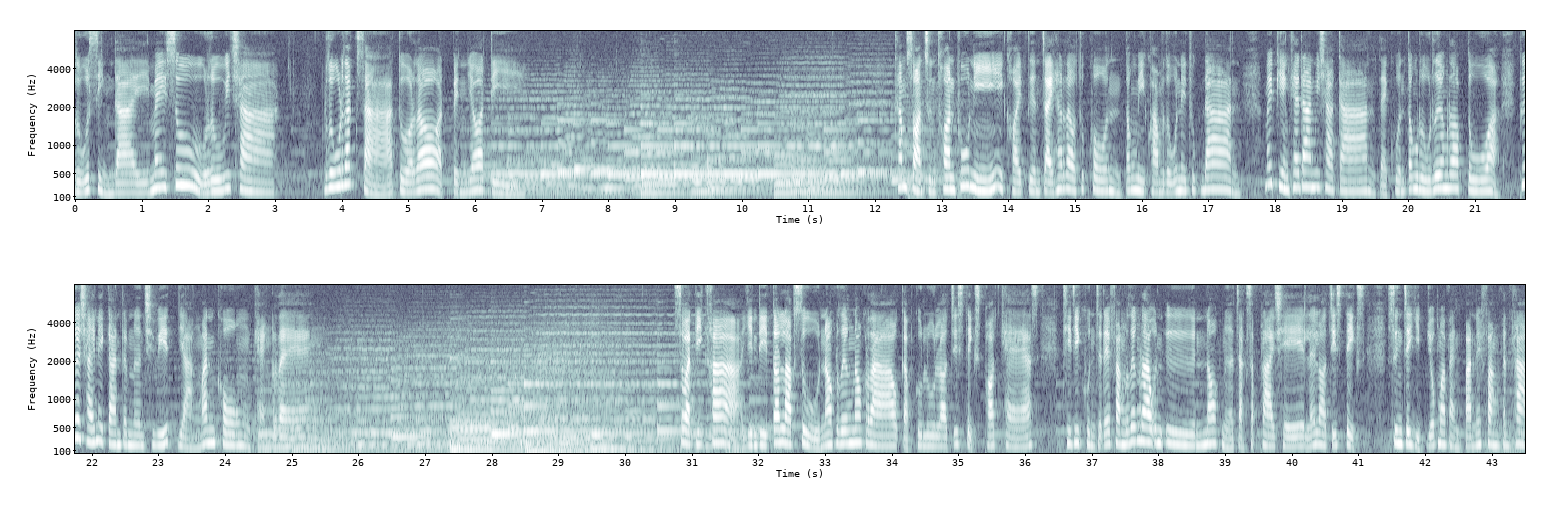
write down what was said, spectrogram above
รู้สิ่งใดไม่สู้รู้วิชา รู้รักษาตัวรอดเป็นยอดดีคำสอนสุนทรผู้นี้คอยเตือนใจให้เราทุกคนต้องมีความรู้ในทุกด้าน ไม่เพียงแค่ด้านวิชาการ แต่ควรต้องรู้เรื่องรอบตัว เพื่อใช้ในการดำเนินชีวิตอย่างมั่นคง แข็งแรง สวัสดีค่ะ ยินดีต้อนรับสู่นอกเรื่องนอกราวกับกูรูโลจิสติกส์พอดแคสต์ที่ที่คุณจะได้ฟังเรื่องราวอื่นๆ นอกเหนือจาก supply chain และ logistics ซึ่งจะหยิบยกมาแบ่งปันให้ฟังกันค่ะ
